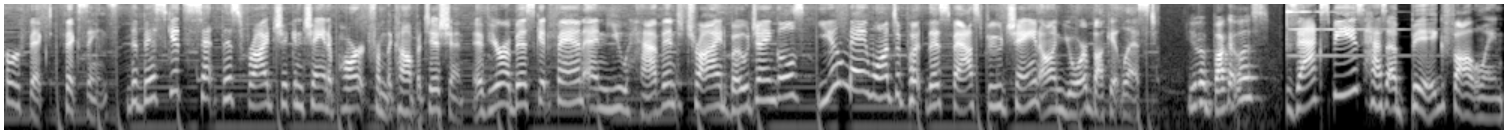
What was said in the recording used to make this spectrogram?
perfect fixings. The biscuits set this fried chicken chain apart from the competition. If you're a biscuit fan and you haven't tried Bojangles, you may want to put this fast food chain on your bucket list. You have a bucket list? Zaxby's has a big following.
